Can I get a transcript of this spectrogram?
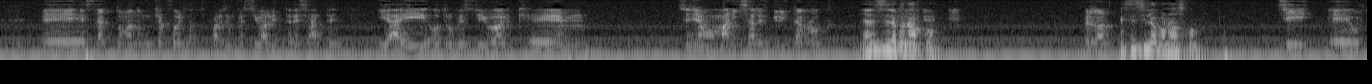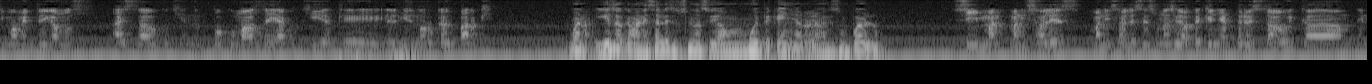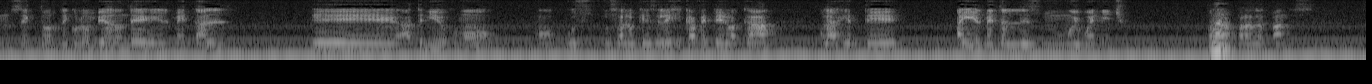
Eh, está tomando mucha fuerza, nos parece un festival interesante. Y hay otro festival que mm, se llama Manizales Grita Rock. Ese sí lo conozco. Eh, eh, Perdón. Ese sí lo conozco. Sí, eh, últimamente, digamos, ha estado cogiendo un poco más de acogida que el mismo Rock al Parque. Bueno, y eso que Manizales es una ciudad muy pequeña, realmente es un pueblo. Sí, Man- Manizales, Manizales es una ciudad pequeña, pero está ubicada en un sector de Colombia donde el metal eh, ha tenido como, como pues, a lo que es el eje cafetero acá, a la gente, ahí el metal es un muy buen nicho para, Bueno. para las bandas.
